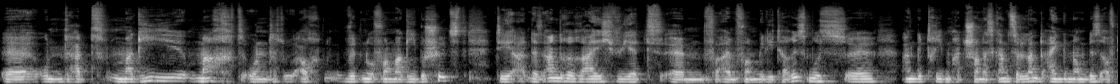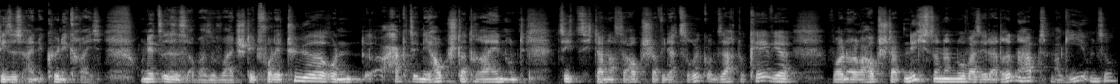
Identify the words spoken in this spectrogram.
äh, und hat Magie, Macht und auch wird nur von Magie beschützt. Die, das andere Reich wird ähm, vor allem von Militarismus äh, angetrieben, hat schon das ganze Land eingenommen, bis auf dieses eine Königreich. Und jetzt ist es aber soweit, steht vor der Tür und hackt in die Hauptstadt rein und zieht sich dann aus der Hauptstadt wieder zurück und sagt, okay, wir wollen eure Hauptstadt nicht, sondern nur, was ihr da drin habt, Magie und so.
